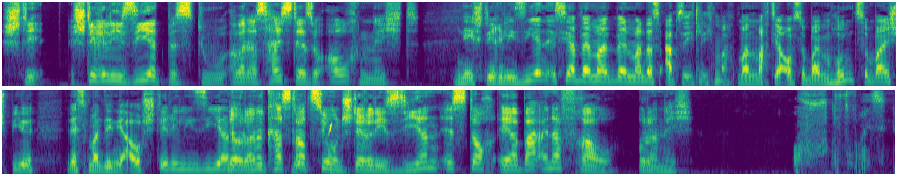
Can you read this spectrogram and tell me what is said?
ste sterilisiert bist du, aber das heißt ja so auch nicht. Nee, sterilisieren ist ja, wenn man, wenn man das absichtlich macht. Man macht ja auch so beim Hund zum Beispiel, lässt man den ja auch sterilisieren. Ja, oder eine Kastration. Sterilisieren ist doch eher bei einer Frau, oder nicht? Uff, das weiß ich nicht.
